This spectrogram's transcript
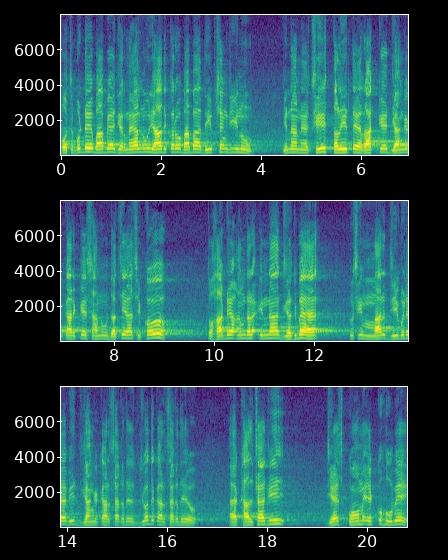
ਉਸ ਬੁੱਢੇ ਬਾਬੇ ਜਰਨੈਲ ਨੂੰ ਯਾਦ ਕਰੋ ਬਾਬਾ ਦੀਪ ਸਿੰਘ ਜੀ ਨੂੰ, ਜਿਨ੍ਹਾਂ ਨੇ ਸੀਸ ਤਲੀ ਤੇ ਰੱਖ ਕੇ ਜੰਗ ਕਰਕੇ ਸਾਨੂੰ ਦੱਸਿਆ, ਸਿੱਖੋ, ਤੁਹਾਡੇ ਅੰਦਰ ਇੰਨਾ ਜਜ਼ਬਾ ਹੈ, ਤੁਸੀਂ ਮਰ ਜੀਵੜੇ ਵੀ ਜੰਗ ਕਰ ਸਕਦੇ ਹੋ, ਯੁੱਧ ਕਰ ਸਕਦੇ ਹੋ। ਐ ਖਾਲਸਾ ਜੀ, ਜਿਸ ਕੌਮ ਇੱਕ ਹੋਵੇ,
